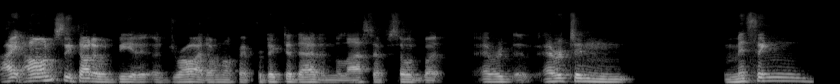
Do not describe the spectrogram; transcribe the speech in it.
I honestly thought it would be a, a draw. I don't know if I predicted that in the last episode, but Ever, Everton missing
